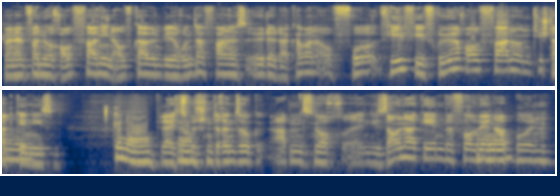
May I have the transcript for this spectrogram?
Ich meine, einfach nur rauffahren, ihn Aufgabe und wieder runterfahren ist öde. Da kann man auch vor, viel, viel früher rauffahren und die Stadt mhm. genießen. Genau. Vielleicht ja. zwischendrin so abends noch in die Sauna gehen, bevor wir ihn abholen.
